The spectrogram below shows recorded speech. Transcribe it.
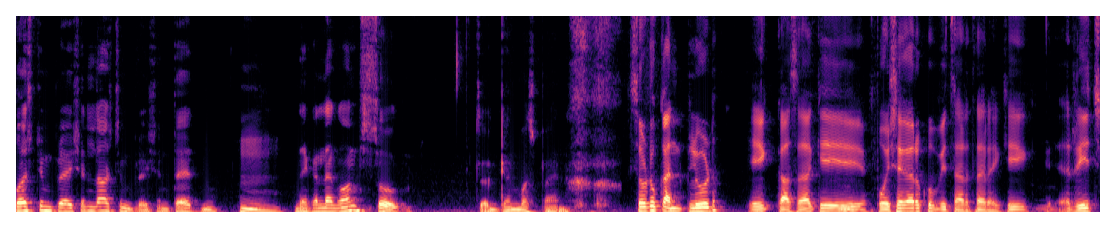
फ़र्स्ट इम्प्रेशन लास्ट इम्प्रेशन तैत नो। देखा लगा सो सो टू कंक्लूड एक आसा की पयशेकार खूब विचारता रे की rich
